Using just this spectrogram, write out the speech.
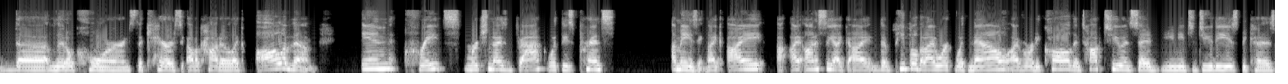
the little corns, the carrots, the avocado, like all of them in crates, merchandise back with these prints. Amazing. Like I, I honestly, like I, the people that I work with now, I've already called and talked to and said, you need to do these because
